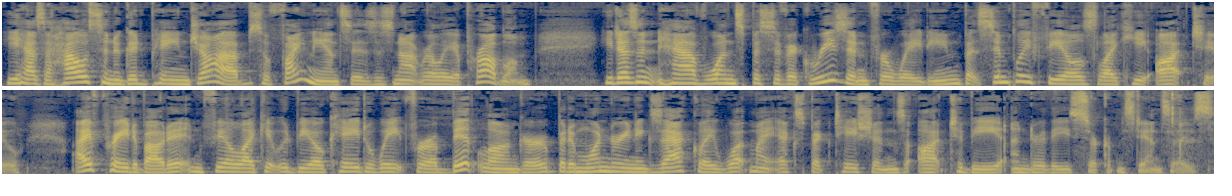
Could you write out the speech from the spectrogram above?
He has a house and a good paying job, so finances is not really a problem. He doesn't have one specific reason for waiting, but simply feels like he ought to. I've prayed about it and feel like it would be okay to wait for a bit longer, but I'm wondering exactly what my expectations ought to be under these circumstances.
